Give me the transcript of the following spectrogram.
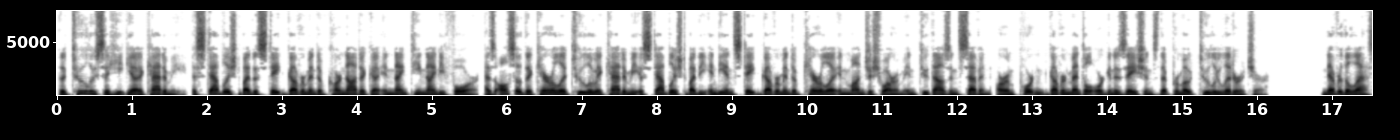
The Tulu Sahitya Academy, established by the state government of Karnataka in 1994, as also the Kerala Tulu Academy established by the Indian state government of Kerala in Manjeshwaram in 2007, are important governmental organizations that promote Tulu literature. Nevertheless,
